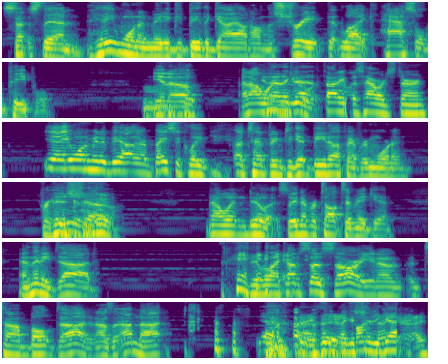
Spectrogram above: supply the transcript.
since then, he wanted me to be the guy out on the street that like hassled people, you mm-hmm. know. And I You know, the wouldn't do guy it. thought he was Howard Stern. Yeah, he wanted me to be out there basically attempting to get beat up every morning for his show. And I wouldn't do it. So he never talked to me again. And then he died. People were like, I'm so sorry, you know, Tom Bolt died. And I was like, I'm not. yeah, Yeah, seemed like a fuck shitty that guy.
